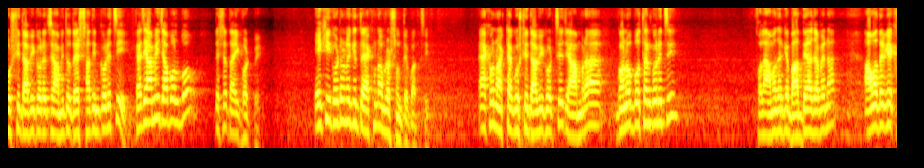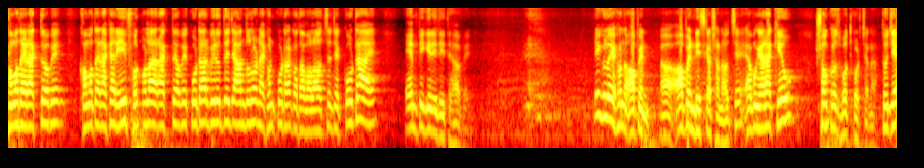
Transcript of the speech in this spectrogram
গোষ্ঠী দাবি করেছে, আমি তো দেশ স্বাধীন করেছি, কাজে আমি যা বলব, দেশে তাই ঘটবে। একই ঘটনা কিন্তু এখন আমরা শুনতে পাচ্ছি। এখন একটা গোষ্ঠী দাবি করছে যে, আমরা গণঅভ্যুত্থান করেছি, ফলে আমাদেরকে বাদ দেওয়া যাবে না। আমাদেরকে ক্ষমতায় রাখতে হবে, ক্ষমতায় রাখার এই ফর্মুলা রাখতে হবে। কোটার বিরুদ্ধে যে আন্দোলন, এখন কোটার কথা বলা হচ্ছে যে কোটায় এমপিগিরি দিতে হবে। এগুলো এখন ওপেন ওপেন ডিসকাশন হচ্ছে এবং এরা কেউ সংকোচ বোধ করছে না। তো যে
